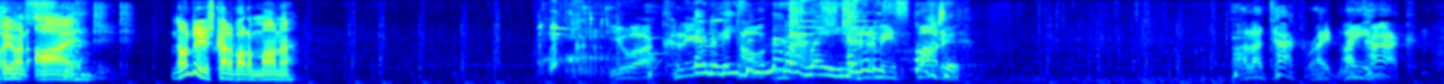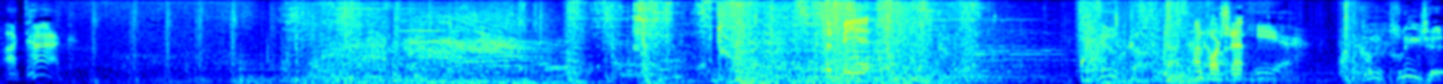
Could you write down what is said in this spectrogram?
Oh, you want I. No wonder you're just kind of out of mana. You are clearly Enemies in middle outmatched. lane. Enemy spotted. I'll attack right lane. Attack. Attack. Should be it. Zuko doesn't Unfortunate. know I'm Here. Completed.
